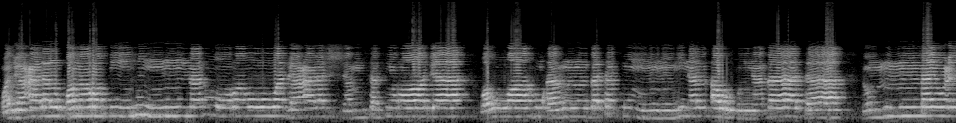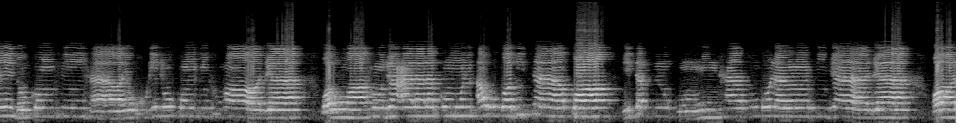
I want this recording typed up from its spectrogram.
وجعل القمر فيهن نورا وجعل الشمس سراجا. والله أنبتكم من الأرض نباتا. ثم يعيدكم فيها ويخرجكم إخراجا. والله جعل لكم الأرض بساطا لتسلكوا منها سبلا فجاجا. قال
